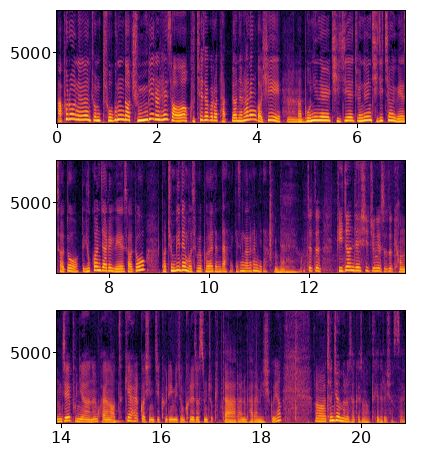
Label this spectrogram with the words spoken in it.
앞으로는 좀 조금 더 준비를 해서 구체적으로 답변을 하는 것이 음. 아, 본인을 지지해주는 지지층을 위해서도 또 유권자를 위해서도 더 준비된 모습을 보여야 된다 이렇게 생각을 합니다. 네. 어쨌든 비전 제시 중에서도 경제 분야는 과연 어떻게 할 것인지 그림이 좀 그려졌으면 좋겠다라는 바람이시고요. 어, 전지현 변호사께서는 어떻게 들으셨어요?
